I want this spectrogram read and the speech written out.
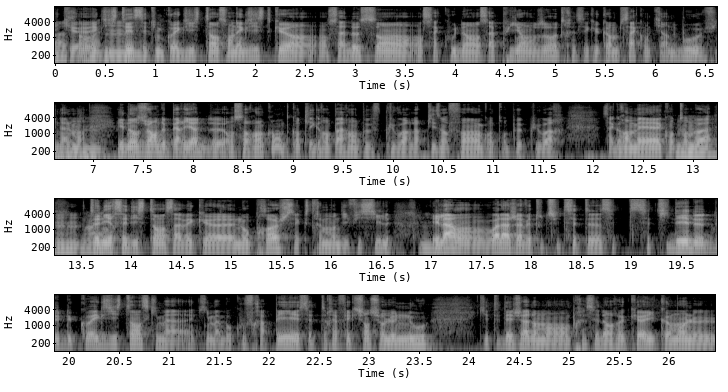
Et que ouais. exister, Mm. c'est une coexistence. On n'existe que en, en s'adossant, en s'accoudant, en s'appuyant aux autres. Et c'est que comme ça qu'on tient debout finalement. Et dans ce genre de période, euh, on s'en rend compte. Quand les grands-parents peuvent plus voir leurs petits-enfants, quand on peut plus voir sa grand-mère, quand on Mhm. doit Mhm. Ouais. tenir ses distances avec euh, nos proches, c'est extrêmement difficile. Et là, on- voilà, j'avais tout de suite cette, euh, cette, cette idée de, de- de coexistence qui m'a beaucoup frappé et cette réflexion sur le nous qui était déjà dans mon précédent recueil, comment le,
